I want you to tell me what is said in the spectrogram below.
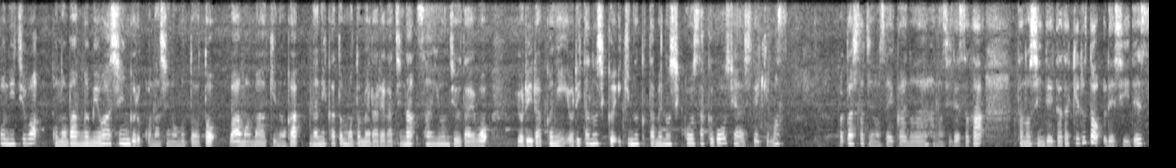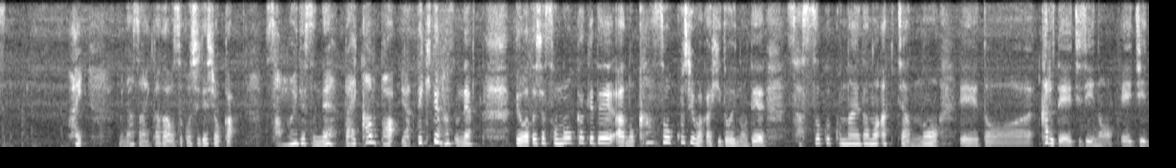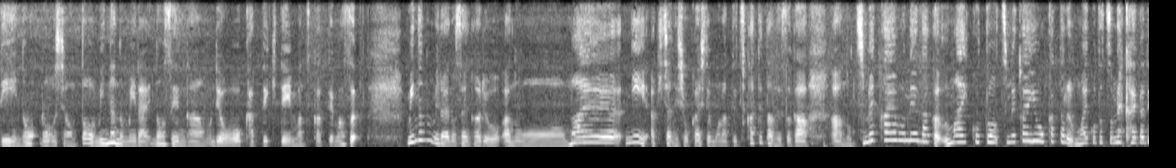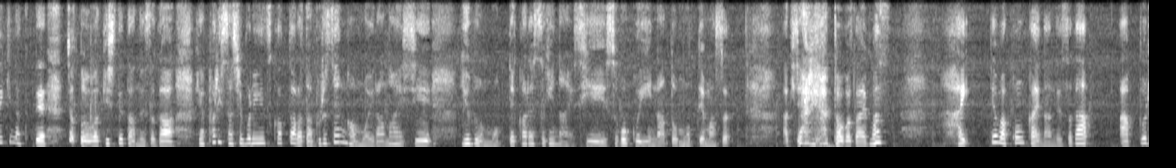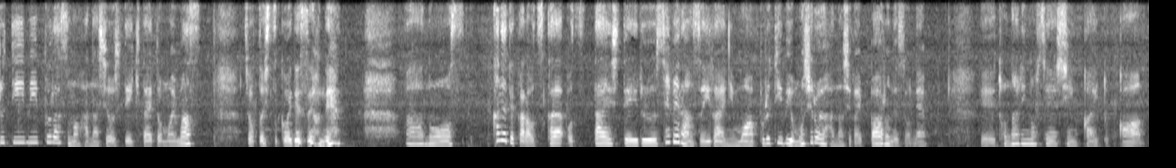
こんにちは。この番組はシングルこなしの武藤とワーママアキノが何かと求められがちな3 4 0代をより楽により楽しく生き抜くための試行錯誤をシェアしていきます。私たちの正解のない話ですが楽しんでいただけると嬉しいです。はい。皆さんいかがお過ごしでしょうか？寒いですね。大寒波やってきてますね。で私はそのおかげであの乾燥小じわがひどいので早速この間のあきちゃんの、えーと、カルテ HD の HD のローションとみんなの未来の洗顔料を買ってきて今使ってます。みんなの未来の洗顔料あのー、前にあきちゃんに紹介してもらって使ってたんですがあの詰め替えをねなんかうまいこと詰め替えを買ったらうまいこと詰め替えができなくてちょっと浮気してたんですがやっぱぱり久しぶりに使ったらダブル洗顔もいらないし油分持ってかれすぎないしすごくいいなと思ってます。あきちゃんありがとうございます。はい。では今回なんですが Apple TV プラスの話をしていきたいと思います。ちょっとしつこいですよね。あのかねてからおお伝えしているセベランス以外にも Apple TV 面白い話がいっぱいあるんですよね。えー、隣の精神科医とか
